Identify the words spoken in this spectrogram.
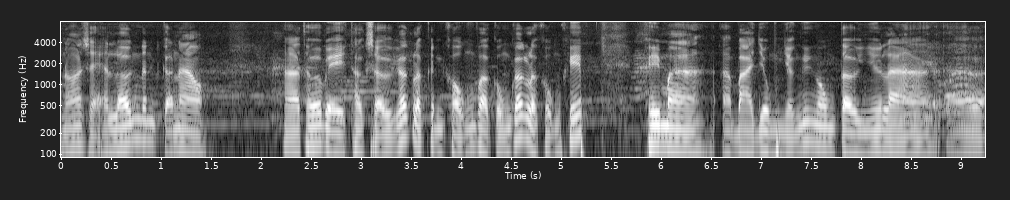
nó sẽ lớn đến cỡ nào. À, thưa quý vị thật sự rất là kinh khủng và cũng rất là khủng khiếp. Khi mà à, bà dùng những cái ngôn từ như là à,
